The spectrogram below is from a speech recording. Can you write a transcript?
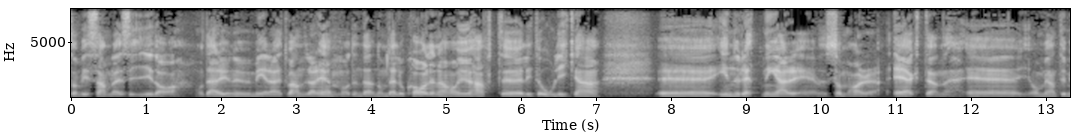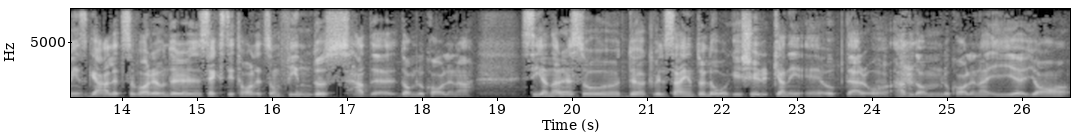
som vi samlades i idag. Och där är ju nu mera ett vandrarhem. Och den där, de där lokalerna har ju haft eh, lite olika eh, inrättningar eh, som har ägt den. Eh, om jag inte minns galet så var det under 60-talet som Findus hade de lokalerna. Senare så dök väl scientologikyrkan i, eh, upp där och hade de lokalerna i, eh, ja,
